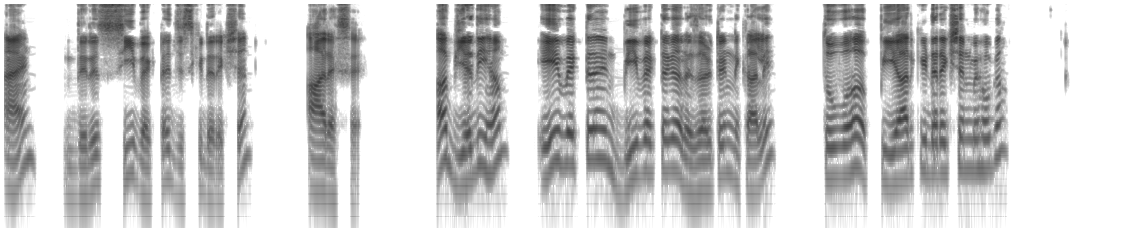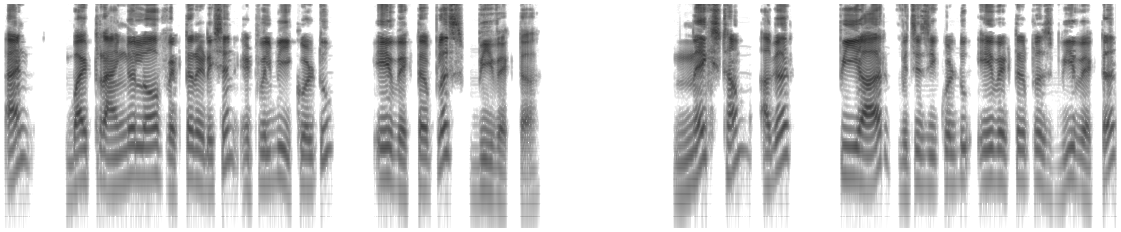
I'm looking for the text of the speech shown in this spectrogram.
and there is C vector जिसकी डायरेक्शन आर एस है। अब यदि हम A vector and B vector का रिजल्टेंट निकाले तो वह पी आर की डायरेक्शन में होगा and by triangle of vector addition it will be equal to A vector plus B vector next हम अगर P R which is equal to A vector plus B vector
